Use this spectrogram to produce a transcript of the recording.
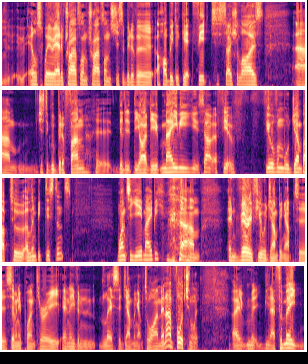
uh, elsewhere out of triathlon. Triathlon's just a bit of a, a hobby to get fit, to socialise. Um, just a good bit of fun. Uh, the, the idea, maybe so a few, few of them will jump up to Olympic distance once a year, maybe. um, and very few are jumping up to 70.3, and even less are jumping up to Ironman. Unfortunately, I, you know, for me,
